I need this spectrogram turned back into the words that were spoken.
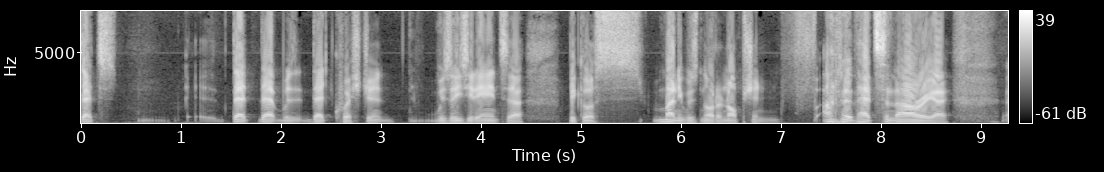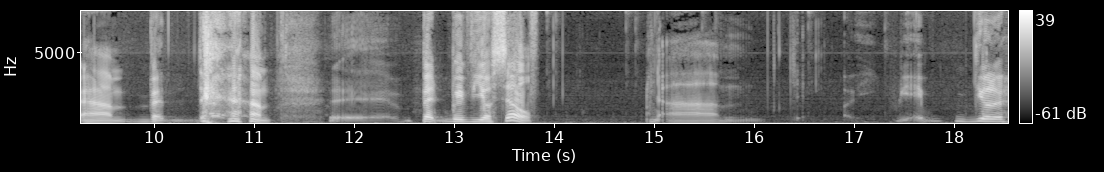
that's that that was that question was easy to answer because money was not an option f- under that scenario. Um, but um, but with yourself, um, you're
